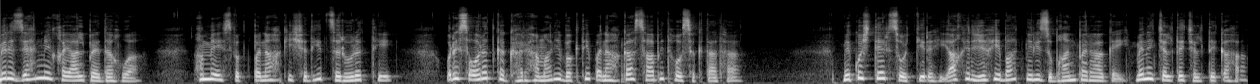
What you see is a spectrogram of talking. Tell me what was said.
मेरे जहन में ख्याल पैदा हुआ, हमें इस वक्त पनाह की शदीद ज़रूरत थी और इस औरत का घर हमारी वक्ती पनाह का साबित हो सकता था। मैं कुछ देर सोचती रही, आखिर यही बात मेरी ज़ुबान पर आ गई। मैंने चलते चलते कहा,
